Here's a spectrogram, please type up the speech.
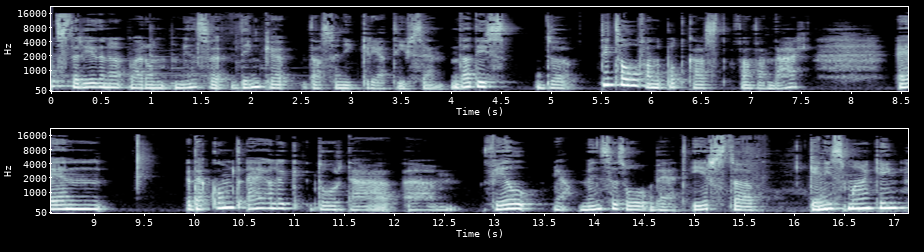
grootste redenen waarom mensen denken dat ze niet creatief zijn. Dat is de titel van de podcast van vandaag. En dat komt eigenlijk doordat um, veel ja, mensen zo bij het eerste kennismaking,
